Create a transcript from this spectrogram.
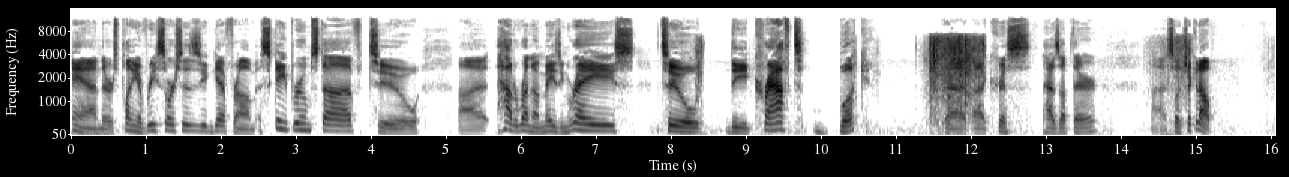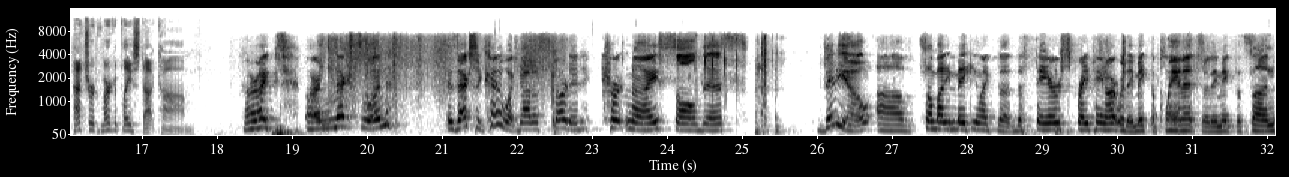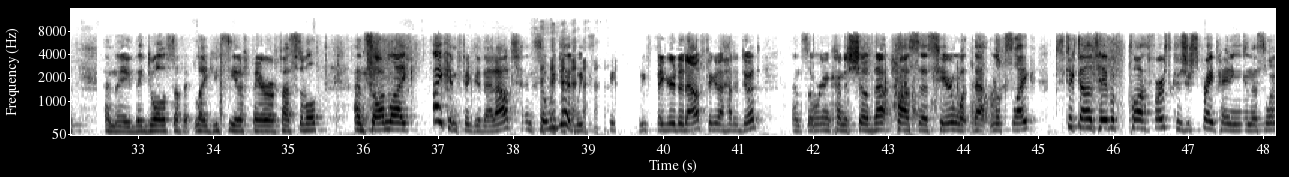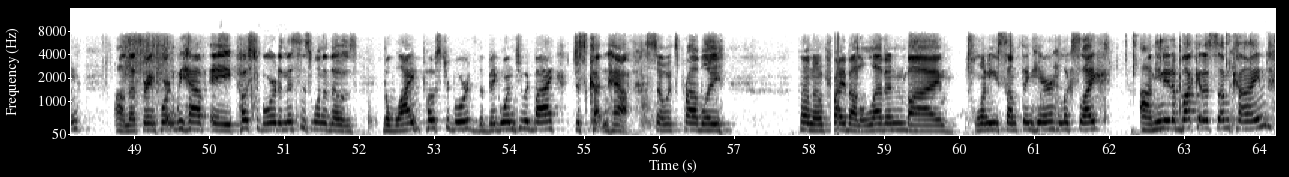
And there's plenty of resources you can get from escape room stuff to uh, how to run an amazing race to the craft book that uh, Chris has up there. Uh, so check it out. Patchworkmarketplace.com. All right. Our next one is actually kind of what got us started. Kurt and I saw this video of somebody making like the the fair spray paint art where they make the planets or they make the sun and they they do all the stuff like you'd see at a fair or festival. And so I'm like, I can figure that out. And so we did. we, we we figured it out, figured out how to do it. And so we're going to kind of show that process here and what that looks like. Stick down a tablecloth first because you're spray painting in this one. Um, that's very important. We have a poster board, and this is one of those the wide poster boards, the big ones you would buy, just cut in half. So it's probably I don't know, probably about 11 by 20 something here. It looks like. Um, you need a bucket of some kind.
